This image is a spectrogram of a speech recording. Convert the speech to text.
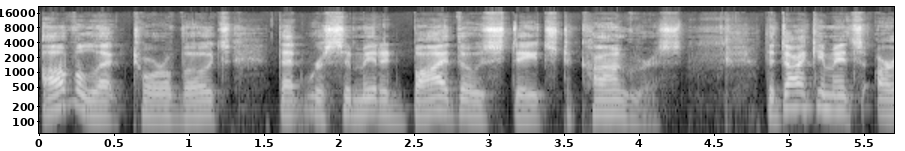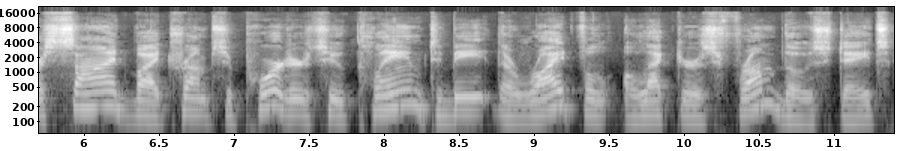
of electoral votes that were submitted by those states to Congress. The documents are signed by Trump supporters who claim to be the rightful electors from those states,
